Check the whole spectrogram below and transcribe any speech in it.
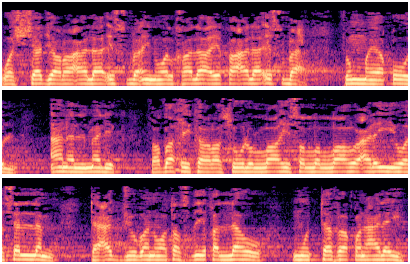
والشجر على إصبع والخلائق على إصبع. ثم يقول أنا الملك. فضحك رسول الله صلى الله عليه وسلم تعجبا وتصديقا له متفق عليه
